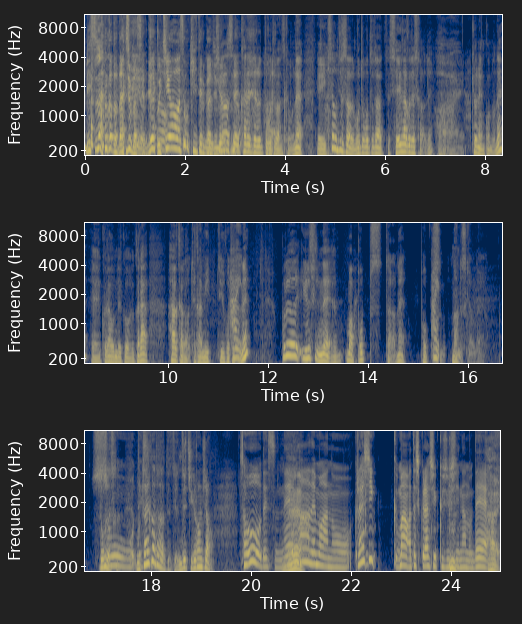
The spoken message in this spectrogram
リスナーの方大丈夫ですよね打ち合わせを聞いてる感じ、ね、打ち合わせを兼ねてるってことなんですけどね、はい、えー、北野純さんはもともとだって声楽ですからね、はい、去年今度ね、えー、クラウンデコールから母からの手紙っていうことでね、はい、これは要するにねまあポップスったらねポップスなんですけどね、どうですか、ね、歌い方だって全然違うじゃん。そうですね、ね、まあでもあのクラシックまあ私クラシック出身なので、うんはい、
